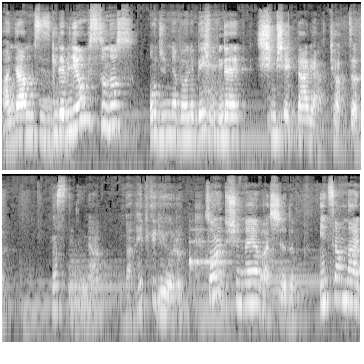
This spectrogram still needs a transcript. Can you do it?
Hande Hanım siz gülebiliyor musunuz? O cümle böyle beynimde şimşekler yapacaktı. Nasıl dedim ya? Ben hep gülüyorum. Sonra düşünmeye başladım. İnsanlar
